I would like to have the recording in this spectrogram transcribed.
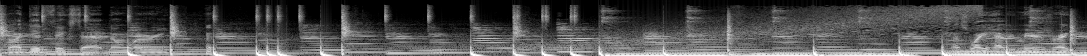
So I did fix that, don't worry. That's why you have your mirrors, right?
